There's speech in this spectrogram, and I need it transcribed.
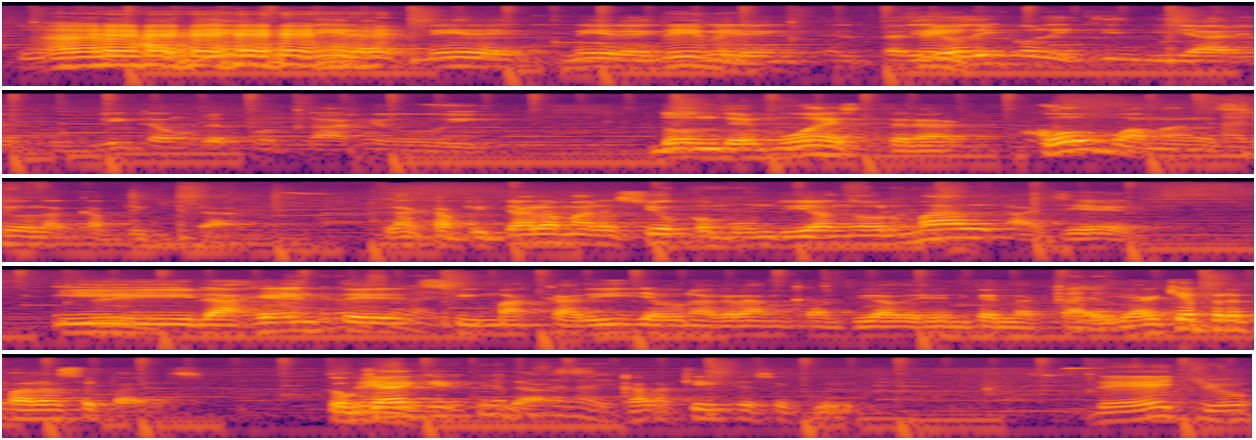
miren, miren, miren, miren, el periódico Listín Diario publica un reportaje hoy donde muestra cómo amaneció la capital. La capital amaneció como un día normal ayer y la gente sin mascarilla, una gran cantidad de gente en la calle. Hay que prepararse para eso. Lo que hay que cuidarse, cada quien que se cuide. De hecho,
